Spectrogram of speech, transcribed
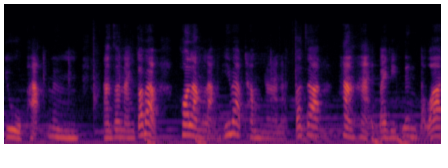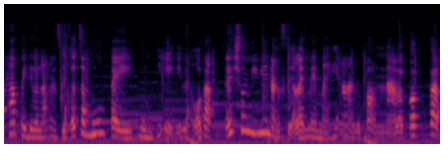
อยู่พักหนึ่งหลังจากนั้นก็แบบพอหลังๆที่แบบทำงานอะก็จะห่างหายไปนิดนึง แต่ว่าถ้าไปเดินร้านหนังสือก็จะมุ่งไปมุมพี่เอนี่แหละว่าแบบเอ้ยช่วงนี้มีหนังสืออะไรใหม่ๆให้อ่านหรือเปล่านะ แล้วก็แบบ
